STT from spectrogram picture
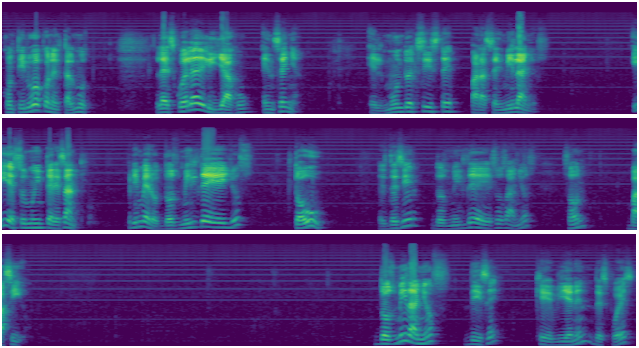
Continúo con el Talmud. La escuela de Liyahu enseña, el mundo existe para seis mil años. Y esto es muy interesante. Primero, dos mil de ellos, Tou, es decir, dos mil de esos años son vacío. Dos mil años, dice, que vienen después,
